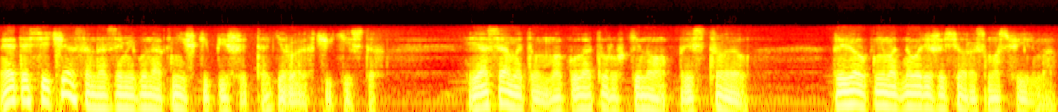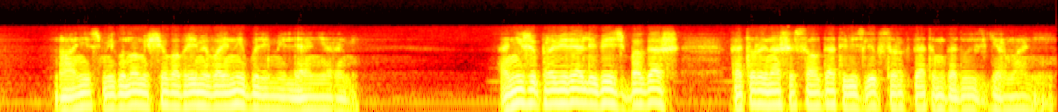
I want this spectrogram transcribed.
Это сейчас она за мигуна книжки пишет о героях-чекистах. Я сам эту макулатуру в кино пристроил. Привел к ним одного режиссера с Мосфильма. Но они с Мигуном еще во время войны были миллионерами. Они же проверяли весь багаж, который наши солдаты везли в 45-м году из Германии.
